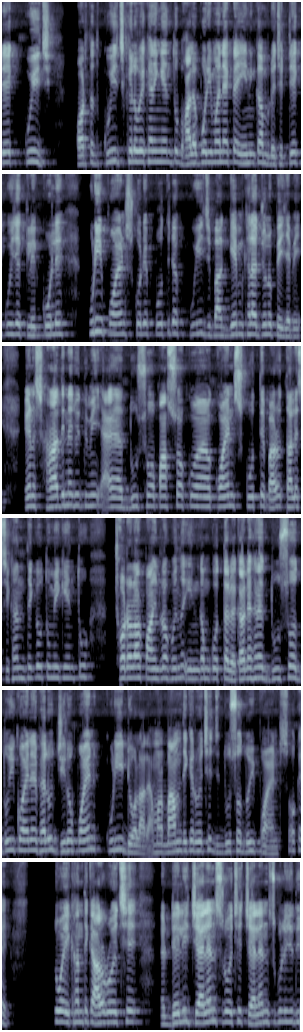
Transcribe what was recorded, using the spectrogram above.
টেক কুইজ অর্থাৎ কুইজ খেলেও এখানে কিন্তু ভালো পরিমাণে একটা ইনকাম রয়েছে। টেক কুইজে ক্লিক করলে কুড়ি পয়েন্টস করে প্রতিটা কুইজ বা গেম খেলার জন্য পেয়ে যাবে। এখানে সারাদিনে যদি তুমি দুশো, পাঁচশো কয়েন্স করতে পারো, তাহলে সেখান থেকেও তুমি কিন্তু ছ ডলার পাঁচ ডলার পর্যন্ত ইনকাম করতে পারবে। কারণ এখানে দুশো দুই কয়েনের ভ্যালু জিরো পয়েন্ট কুড়ি ডলার আমার বাম দিকে রয়েছে দুশো দুই পয়েন্টস ওকে তো এখান থেকে আরও রয়েছে ডেলি চ্যালেঞ্জ রয়েছে চ্যালেঞ্জগুলি যদি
